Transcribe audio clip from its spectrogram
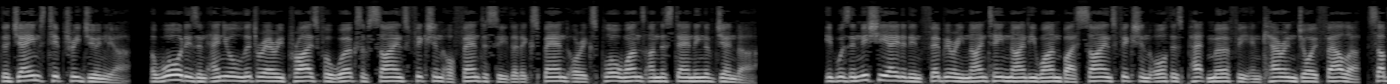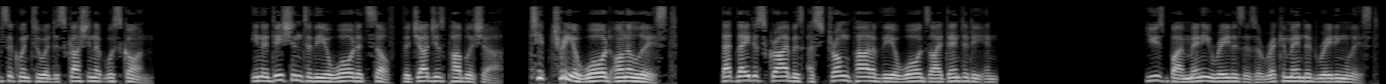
The James Tiptree Jr. Award is an annual literary prize for works of science fiction or fantasy that expand or explore one's understanding of gender. It was initiated in February 1991 by science fiction authors Pat Murphy and Karen Joy Fowler, subsequent to a discussion at WisCon. In addition to the award itself, the judges publish a Tiptree Award honor list that they describe as a strong part of the award's identity and used by many readers as a recommended reading list.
